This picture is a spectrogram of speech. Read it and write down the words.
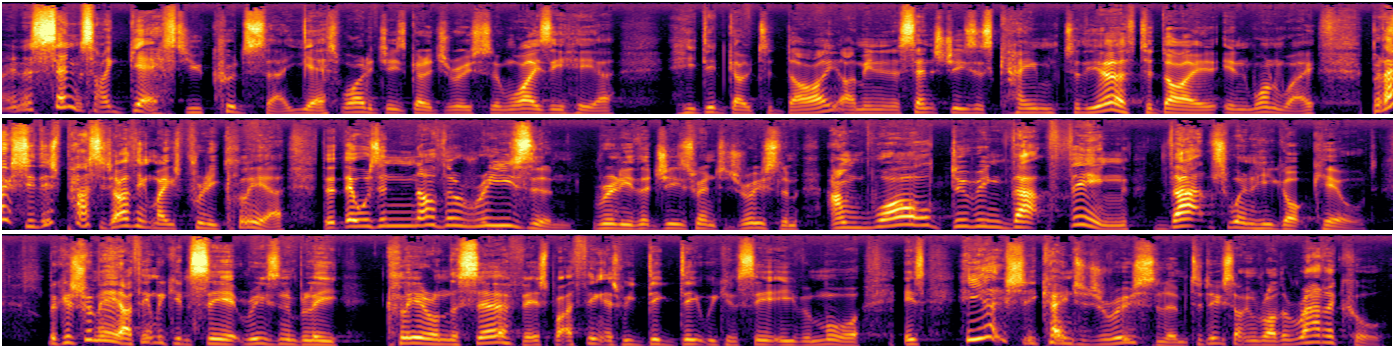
In a sense, I guess you could say, yes, why did Jesus go to Jerusalem? Why is he here? He did go to die. I mean, in a sense, Jesus came to the earth to die in one way. But actually, this passage, I think, makes pretty clear that there was another reason, really, that Jesus went to Jerusalem. And while doing that thing, that's when he got killed. Because from here, I think we can see it reasonably clear on the surface, but I think as we dig deep, we can see it even more, is he actually came to Jerusalem to do something rather radical.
